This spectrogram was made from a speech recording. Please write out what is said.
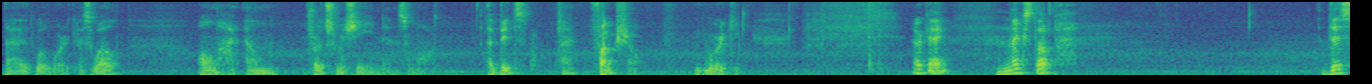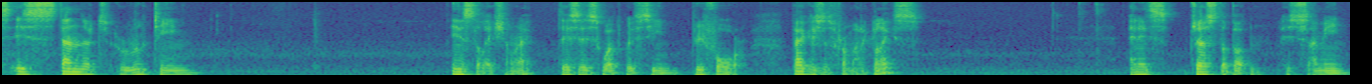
that it will work as well on, on virtual machine and so on. A bit uh, functional, working. Okay, next up. This is standard routine installation, right? This is what we've seen before. Packages from ArcoLinux. And it's just a button. It's, I mean,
